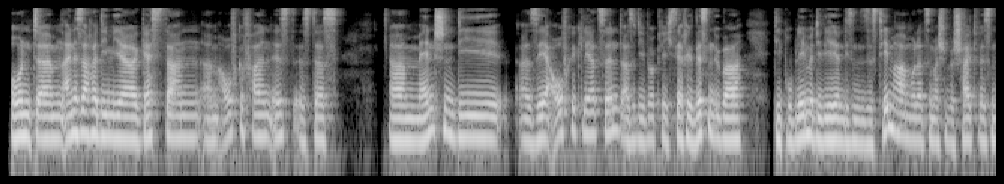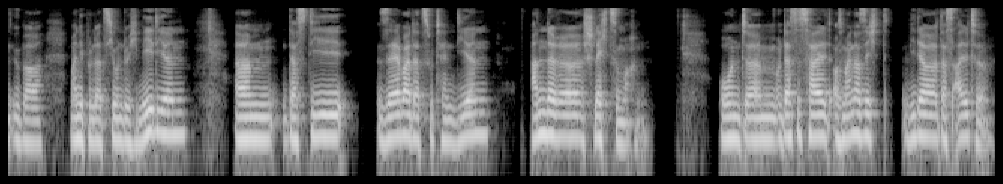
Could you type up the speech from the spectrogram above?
Und ähm, eine Sache, die mir gestern ähm, aufgefallen ist, ist, dass ähm, Menschen, die äh, sehr aufgeklärt sind, also die wirklich sehr viel wissen über die Probleme, die wir hier in diesem System haben oder zum Beispiel Bescheid wissen über Manipulation durch Medien, ähm, dass die selber dazu tendieren, andere schlecht zu machen. Und, ähm, und das ist halt aus meiner Sicht wieder das Alte.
